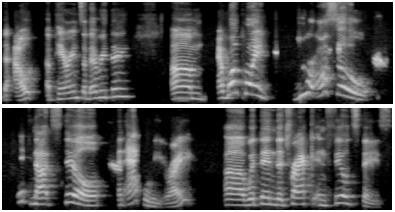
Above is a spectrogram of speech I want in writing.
the out appearance of everything. Um at one point you were also if not still an athlete, right? Uh, within the track and field space.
